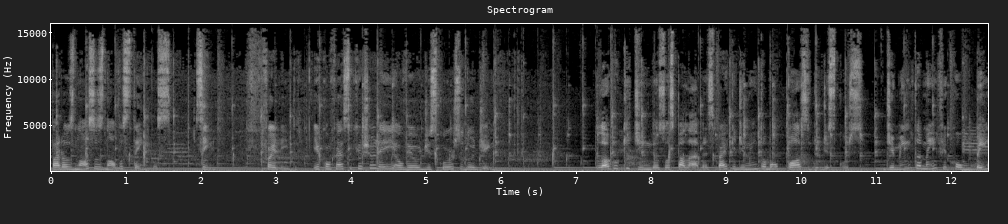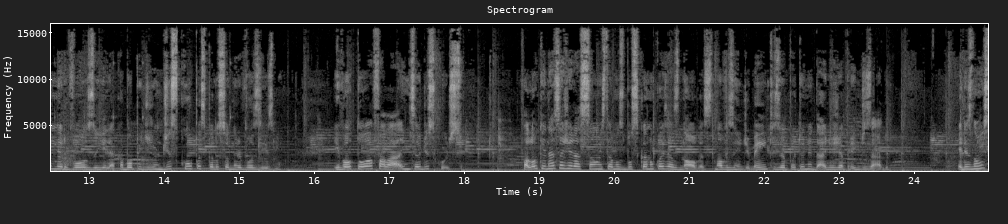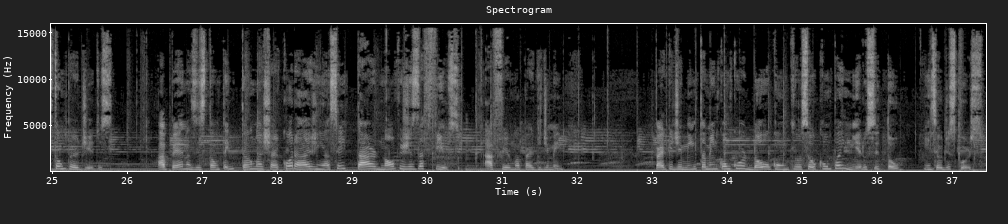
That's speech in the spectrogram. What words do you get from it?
para os nossos novos tempos. Sim, foi lindo e confesso que eu chorei ao ver o discurso do Jin. Logo que Jin deu suas palavras, Park de mim tomou posse do discurso. De mim também ficou bem nervoso e ele acabou pedindo desculpas pelo seu nervosismo. E voltou a falar em seu discurso. Falou que nessa geração estamos buscando coisas novas, novos rendimentos e oportunidades de aprendizado. Eles não estão perdidos, apenas estão tentando achar coragem e aceitar novos desafios, afirma Park mim. Park de Min também concordou com o que o seu companheiro citou em seu discurso.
